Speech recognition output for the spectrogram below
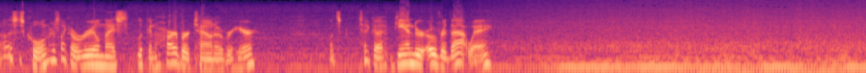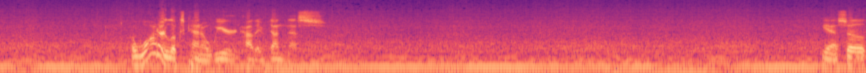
Oh, this is cool. And There's like a real nice looking harbor town over here. Let's take a gander over that way. The water looks kind of weird how they've done this. Yeah, so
